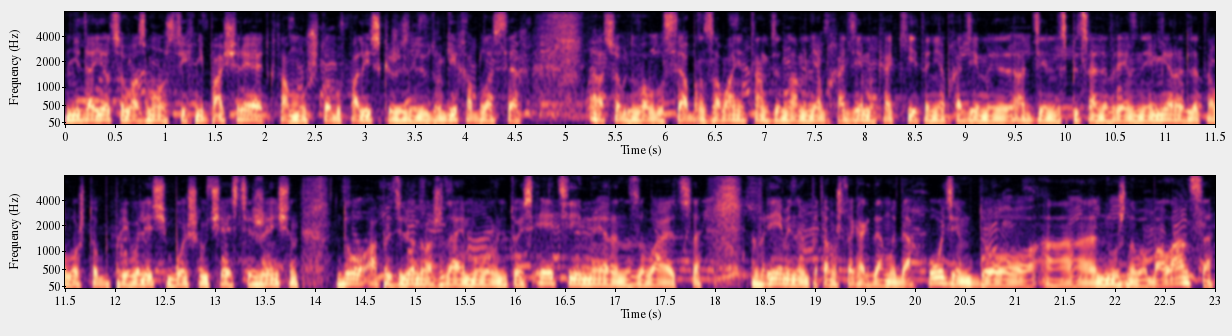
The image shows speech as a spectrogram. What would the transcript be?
не дается возможность, их не поощряют к тому, чтобы в политической жизни или в других областях, особенно в области образования, там, где нам необходимы какие-то необходимые отдельные специальные временные меры для того, чтобы привлечь больше участия женщин до определенного ожидаемого уровня. То есть эти меры называются временными, потому что когда мы доходим до а, нужного баланса,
